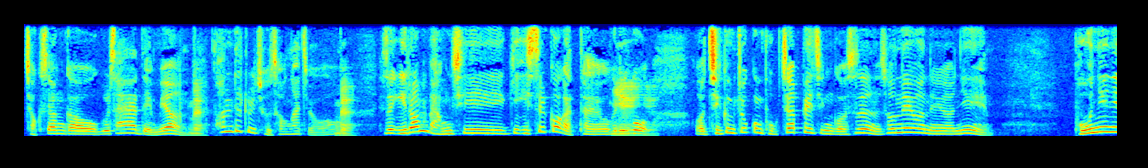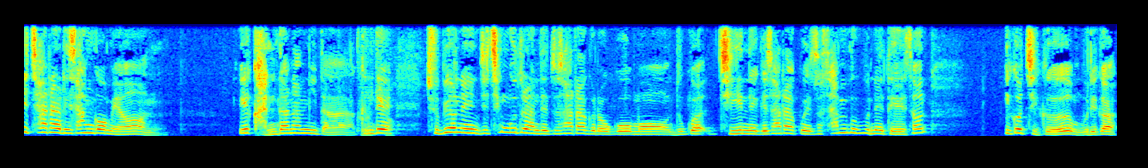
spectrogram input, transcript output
적산가옥을 사야 되면 네. 펀드를 조성하죠. 네. 그래서 이런 방식이 있을 것 같아요. 그리고 예, 예. 어, 지금 조금 복잡해진 것은 손혜원 의원이 본인이 차라리 산 거면 이게 간단합니다. 근데 그렇죠. 주변에 이제 친구들한테도 사라 그러고 뭐 누가 지인에게 사라고 해서 산 부분에 대해선 이거 지금 우리가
